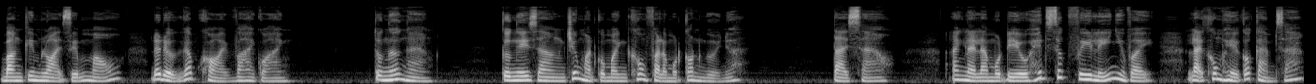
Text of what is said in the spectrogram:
bằng kim loại dưỡng máu đã được gấp khỏi vai của anh. Tôi ngỡ ngàng. Cứ nghĩ rằng trước mặt của mình không phải là một con người nữa. Tại sao? Anh lại làm một điều hết sức phi lý như vậy, Lại không hề có cảm giác,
